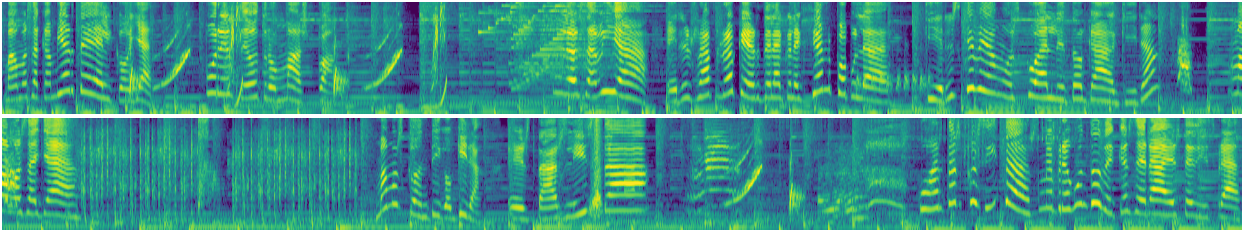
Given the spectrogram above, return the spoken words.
vamos a cambiarte el collar por este otro más punk. ¡Lo sabía! Eres Rap Rocker de la colección popular. ¿Quieres que veamos cuál le toca a Kira? ¡Vamos allá! Vamos contigo, Kira. ¿Estás lista? ¡Cuántas cositas! Me pregunto de qué será este disfraz.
